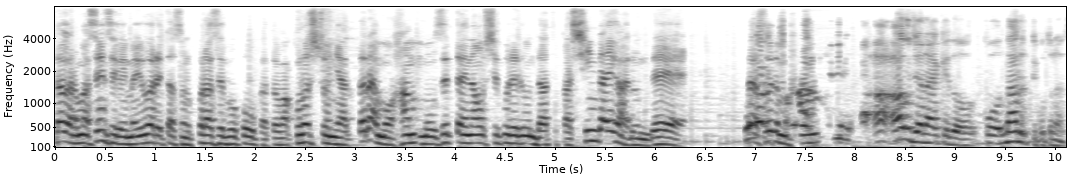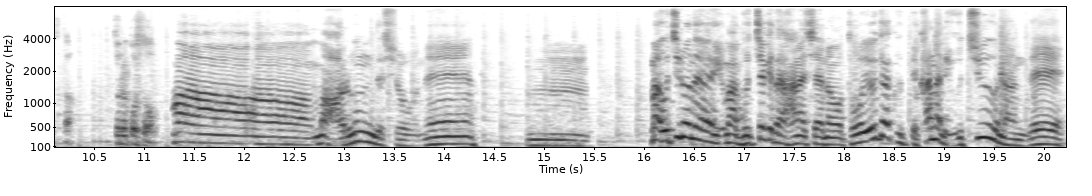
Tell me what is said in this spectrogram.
だからまあ先生が今言われたそのプラセボ効果とはこの人にやったらもうはんもう絶対治してくれるんだとか信頼があるんでだからそれでもあ合うじゃないけどこうなるってことなんですか？それこそ。まあまああるんでしょうね。うん。まあ、うちのね、まあ、ぶっちゃけた話、あの、東洋医学ってかなり宇宙なんで、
